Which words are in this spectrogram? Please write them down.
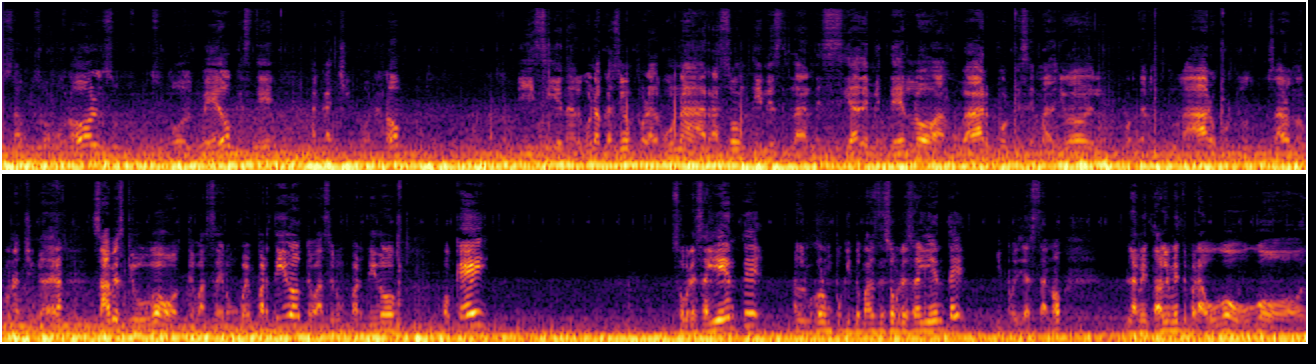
su, amorol, su, todo el pedo, que esté acá chingona, ¿no? Y si en alguna ocasión, por alguna razón, tienes la necesidad de meterlo a jugar porque se madrió el portero titular o porque los pulsaron alguna chingadera, sabes que Hugo te va a hacer un buen partido, te va a hacer un partido ok, sobresaliente, a lo mejor un poquito más de sobresaliente y pues ya está, ¿no? Lamentablemente para Hugo, Hugo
